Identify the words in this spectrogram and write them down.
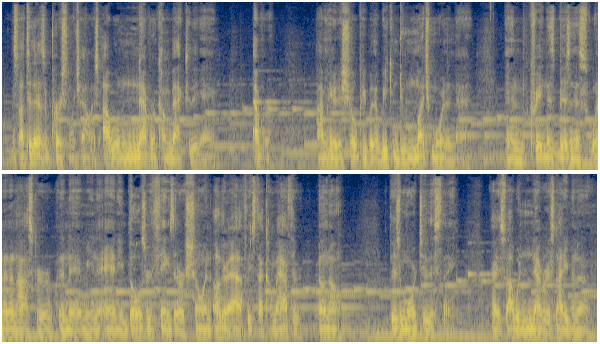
And so I took that as a personal challenge. I will never come back to the game, ever. I'm here to show people that we can do much more than that and creating this business, winning an Oscar, winning the Emmy and the Annie, those are things that are showing other athletes that come after, no, no, there's more to this thing, right? So I would never, it's not even a,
